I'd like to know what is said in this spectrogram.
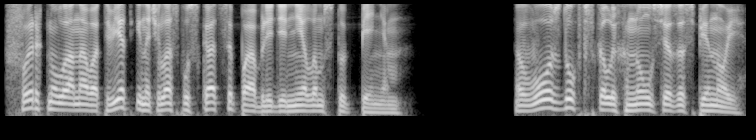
Фыркнула она в ответ и начала спускаться по обледенелым ступеням. Воздух всколыхнулся за спиной.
